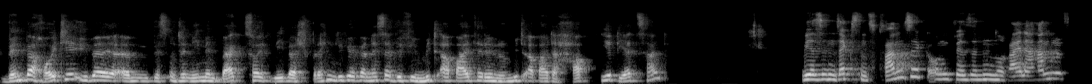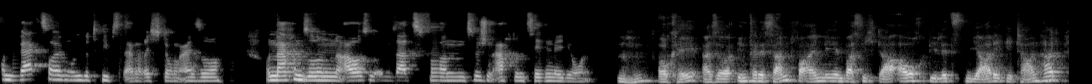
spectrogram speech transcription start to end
Wenn wir heute über ähm, das Unternehmen Werkzeugweber sprechen, liebe Vanessa, wie viele Mitarbeiterinnen und Mitarbeiter habt ihr derzeit? Wir sind 26 und wir sind ein reiner Handel von Werkzeugen und Betriebseinrichtungen, also und machen so einen Außenumsatz von zwischen 8 und 10 Millionen. Mhm, okay, also interessant, vor allen Dingen, was sich da auch die letzten Jahre getan hat.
